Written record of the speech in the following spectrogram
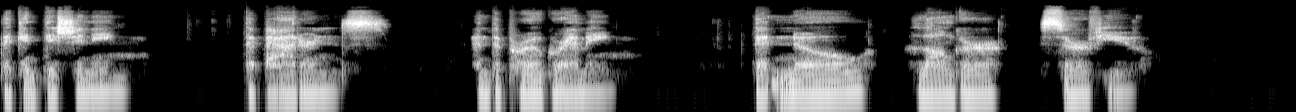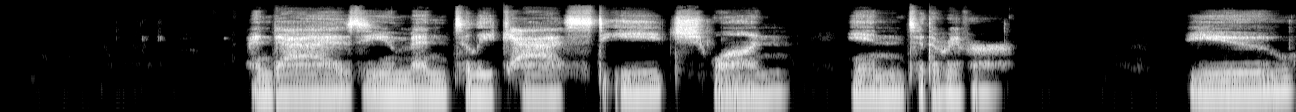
the conditioning, the patterns, and the programming that no longer serve you. And as you mentally cast each one into the river, you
